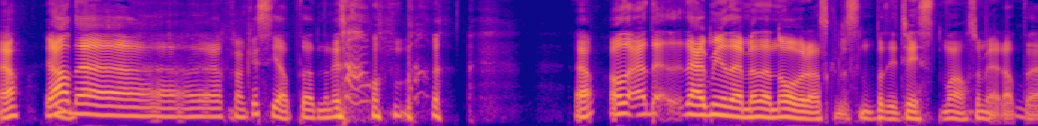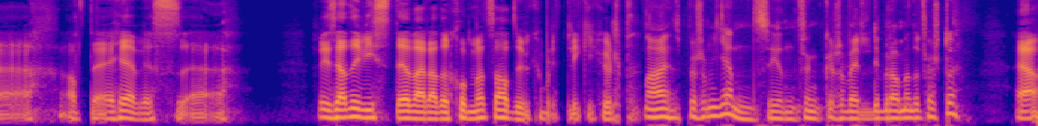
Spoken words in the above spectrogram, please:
Ja, ja Mm. det Jeg kan ikke si at den liksom Ja, og det, det, er mye det med den overraskelsen på de tvistene som gjør at at det heves eh. Hvis jeg hadde visst det der hadde kommet, så hadde det jo ikke blitt like kult. Nei, spørs om gjensyn funker så veldig bra med det første. Ja,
